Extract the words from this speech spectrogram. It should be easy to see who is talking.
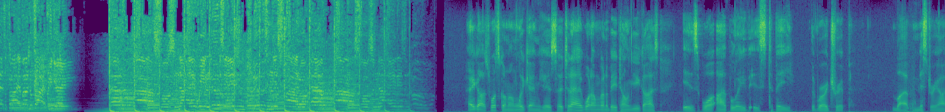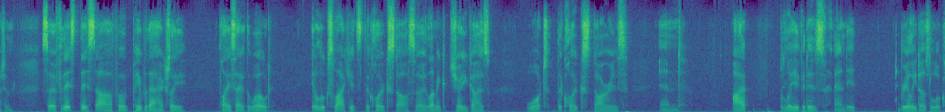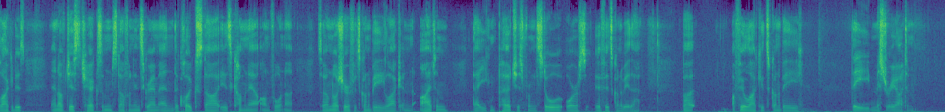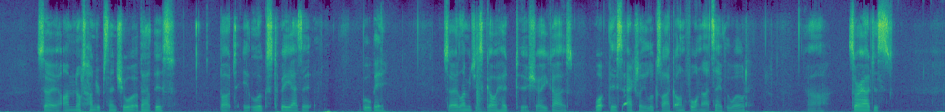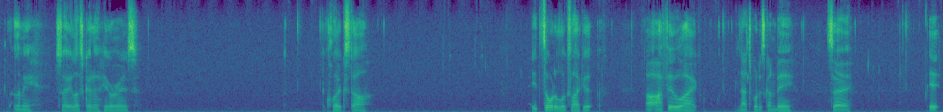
Speaker 1: There's a fire, fire brigade. Tonight, we losing, losing this fight. Oh, tonight.
Speaker 2: Hey guys, what's going on? Luke Gaming here. So today what I'm going to be telling you guys is what I believe is to be the road trip uh, mystery item. So for this, this uh, for people that actually play Save the World, it looks like it's the Cloak Star. So let me show you guys what the Cloak Star is, and I believe it is, and it really does look like it is. And I've just checked some stuff on Instagram and the cloak star is coming out on Fortnite. So I'm not sure if it's going to be like an item that you can purchase from the store or if it's going to be that. But I feel like it's going to be the mystery item so I'm not 100% sure about this but it looks to be as it will be so let me just go ahead to show you guys what this actually looks like on Fortnite Save the World. Uh, sorry, I just let me. So let's go to Heroes. Cloak Star. It sort of looks like it. I feel like that's what it's gonna be. So it.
